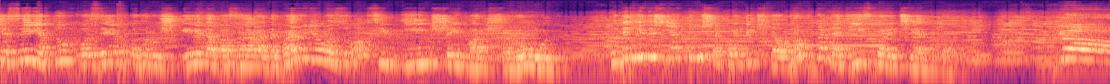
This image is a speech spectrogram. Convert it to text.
Ятух возив грушки на базар, а тепер у нього зовсім інший маршрут. Куди їдеш, Ятуша? Поетична обробка Надії Скориченко. Йо!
